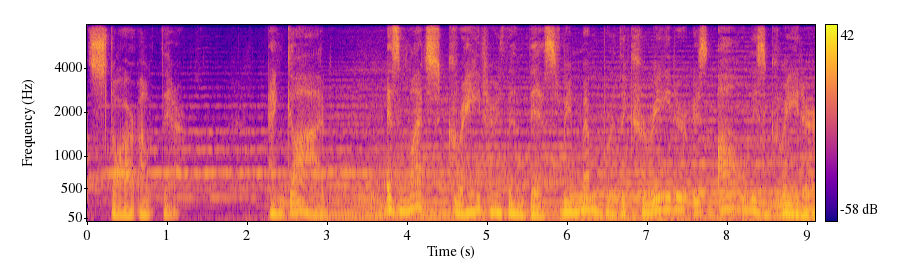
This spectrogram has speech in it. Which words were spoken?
star out there. And God is much greater than this. Remember, the Creator is always greater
